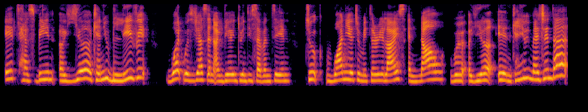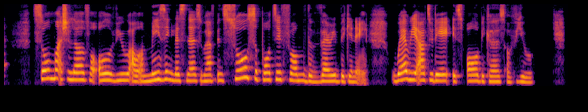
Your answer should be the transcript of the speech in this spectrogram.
It has been a year. Can you believe it? What was just an idea in 2017 took one year to materialize, and now we're a year in. Can you imagine that? So much love for all of you, our amazing listeners who have been so supportive from the very beginning. Where we are today is all because of you.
